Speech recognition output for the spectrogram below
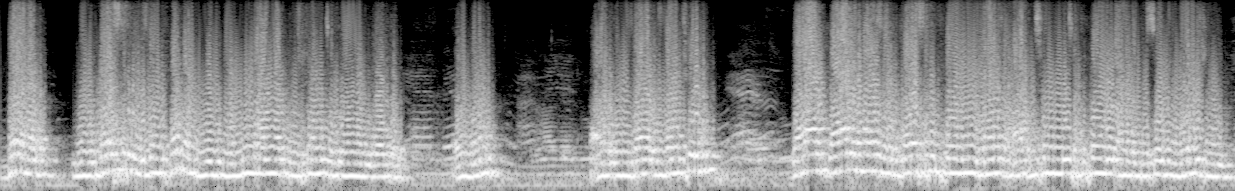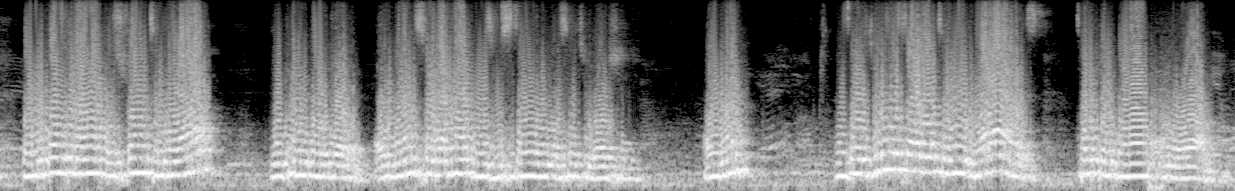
but the blessing is in front of you, and you don't have the strength to go and get it. Amen? Uh, is, that? God, God has a blessing for you, He has an opportunity to pull you out of the situation, but because you don't have the strength to get out, you can't go get it. Amen? So what happens? You stay in the situation. Amen? It says, Jesus said unto him, Rise, take your bed and walk.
